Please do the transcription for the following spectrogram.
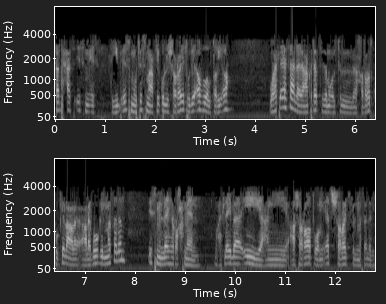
تبحث اسم اسم تجيب اسم وتسمع فيه كل الشرايط ودي أفضل طريقة. وهتلاقيها سهلة يعني كتبت زي ما قلت لحضراتكم كده على على جوجل مثلا اسم الله الرحمن. وهتلاقي بقى إيه يعني عشرات ومئات الشرايط في المسألة دي.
